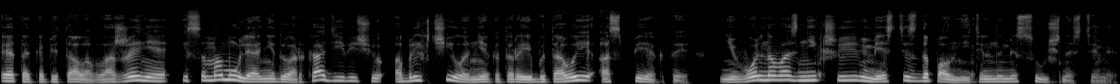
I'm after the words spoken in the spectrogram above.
Это капиталовложение и самому Леониду Аркадьевичу облегчило некоторые бытовые аспекты невольно возникшие вместе с дополнительными сущностями.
